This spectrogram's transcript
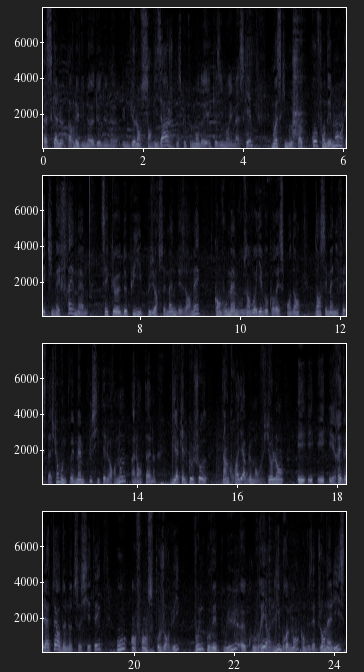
Pascal parlait d'une violence sans visage, puisque tout le monde est quasiment émasqué. Moi, ce qui me choque profondément et qui m'effraie même, c'est que depuis plusieurs semaines désormais, quand vous-même vous envoyez vos correspondants dans ces manifestations, vous ne pouvez même plus citer leur nom à l'antenne. Il y a quelque chose d'incroyablement violent et révélateur de notre société où, en France aujourd'hui, vous ne pouvez plus euh, couvrir librement, quand vous êtes journaliste,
